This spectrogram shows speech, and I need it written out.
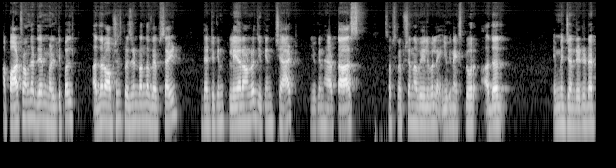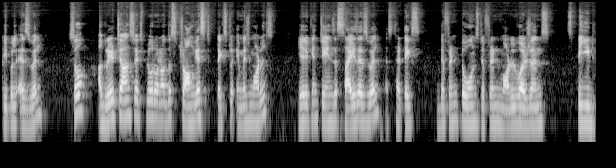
Apart from that there are multiple other options present on the website that you can play around with. You can chat. You can have task subscription available. You can explore other image generated by people as well. So a great chance to explore one of the strongest text to image models. Here you can change the size as well. Aesthetics different tones different model versions speed.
